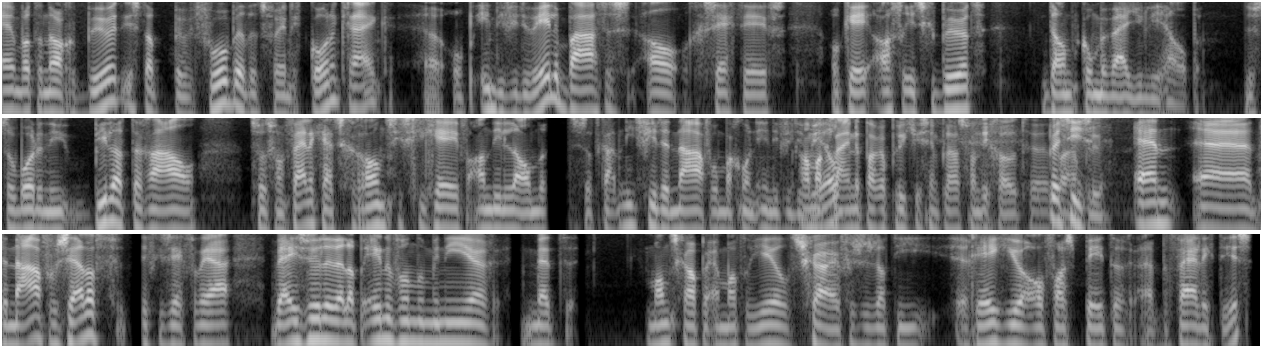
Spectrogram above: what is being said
En wat er nou gebeurt is dat bijvoorbeeld het Verenigd Koninkrijk eh, op individuele basis al gezegd heeft: oké, als er iets gebeurt, dan komen wij jullie helpen. Dus er worden nu bilateraal een soort van veiligheidsgaranties gegeven aan die landen. Dus dat gaat niet via de NAVO, maar gewoon individueel. Allemaal kleine parapluutjes in plaats van die grote Precies. paraplu. En eh, de NAVO zelf heeft gezegd van ja, wij zullen wel op een of andere manier met manschappen en materieel schuiven, zodat die regio alvast beter eh, beveiligd is.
